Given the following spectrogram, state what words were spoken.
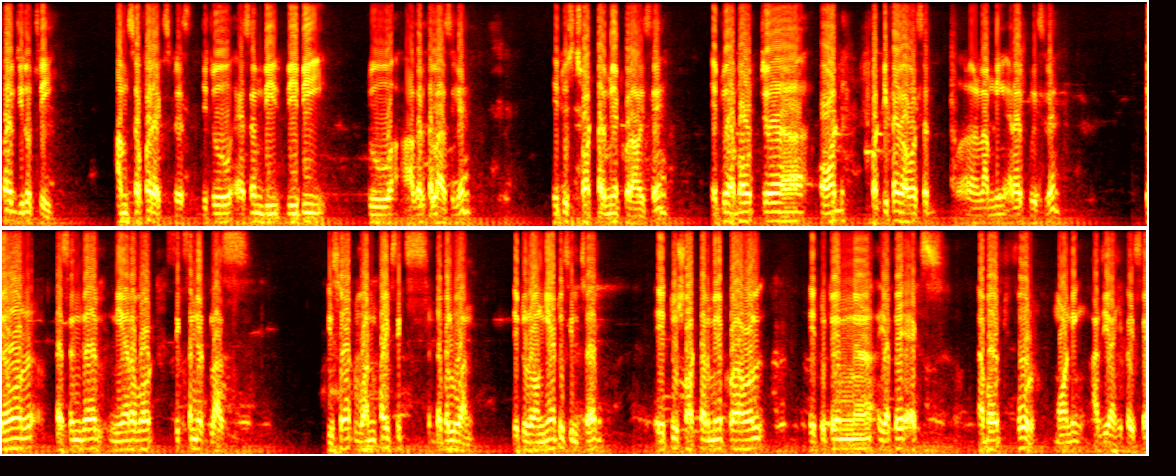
five zero' three Humsafar express যিটো S M B B B to Agartala আছিলে সেইটো শ্বৰ্ট টাৰ্মিনেট কৰা হৈছে এইটো এবাউট অড ফৰ্টি ফাইভ আৱাৰ্ছত লামডিং এৰাইভ কৰিছিলে তেওঁৰ passenger near about six hundred plus পিছত one five six double one যিটো ৰঙিয়া টু শিলচৰ এইটো শ্বৰ্ট টাৰ্মিনেট কৰা হ'ল। এইটো ট্ৰেইন ইয়াতে এক্স এবাউট ফ'ৰ মৰ্ণিং আজি আহি পাইছে।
